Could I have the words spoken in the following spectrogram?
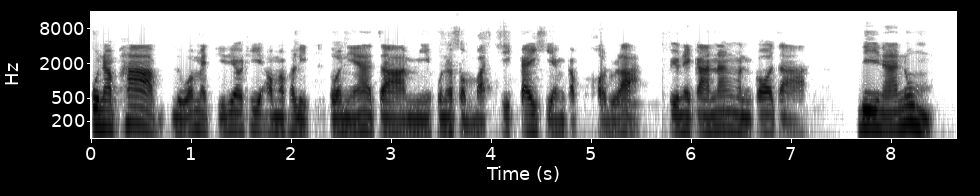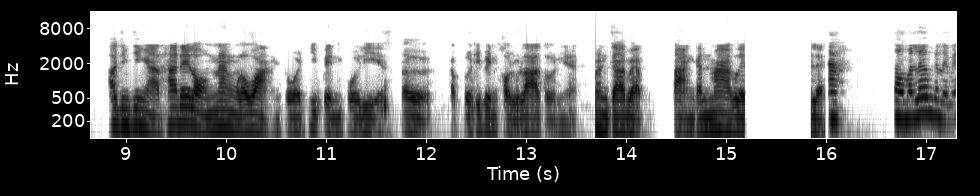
คุณภาพหรือว่าแมท e เ i ียลที่เอามาผลิตตัวเนี้ยจะมีคุณสมบัติที่ใกล้เคียงกับคอร์ดูล่าฟิลในการนั่งมันก็จะดีนะนุ่ม เอาจริงๆอะถ้าได้ลองนั่งระหว่างตัวที่เป็นโพลีเอสเตอร์กับตัวที่เป็นคอร์ดูล่าตัวเนี้ย มันจะแบบต่างกันมากเลยเรามาเริ่มกันเลยไหม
